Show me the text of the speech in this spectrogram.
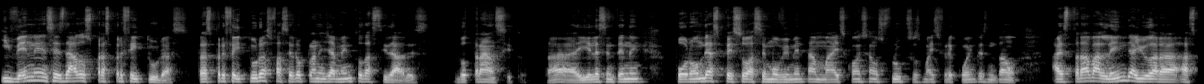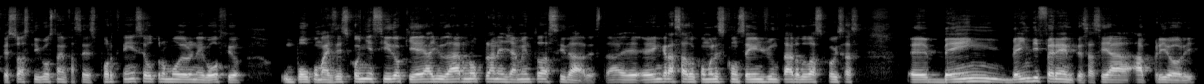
e vendem esses dados para as prefeituras, para as prefeituras fazer o planejamento das cidades, do trânsito. Tá? Aí eles entendem por onde as pessoas se movimentam mais, quais são os fluxos mais frequentes. Então, a Strava, além de ajudar as pessoas que gostam de fazer esporte, tem esse outro modelo de negócio um pouco mais desconhecido, que é ajudar no planejamento das cidades. Tá? É, é engraçado como eles conseguem juntar duas coisas é, bem, bem diferentes, assim, a, a priori.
